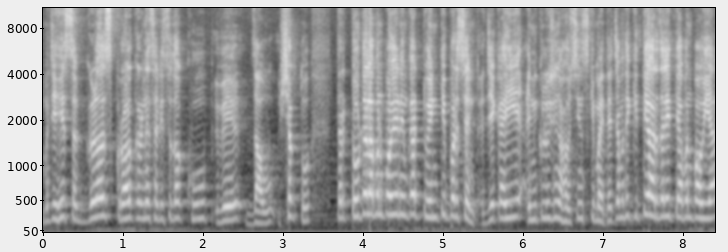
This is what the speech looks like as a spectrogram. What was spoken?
म्हणजे हे सगळं स्क्रॉल करण्यासाठी सुद्धा खूप वेळ जाऊ शकतो. तर टोटल आपण पाहूया नेमका ट्वेंटी पर्सेंट जे काही इन्क्लुझिंग हाऊसिंग स्कीम आहे त्याच्यामध्ये किती अर्ज आले ते आपण पाहूया.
